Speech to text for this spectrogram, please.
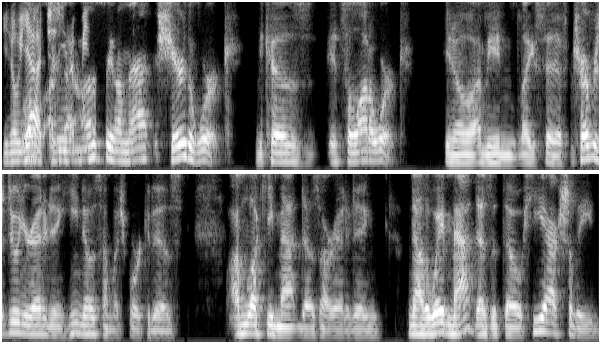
you know, well, yeah, just I mean, I mean, honestly, on that, share the work because it's a lot of work. You know, I mean, like I said, if Trevor's doing your editing, he knows how much work it is. I'm lucky Matt does our editing. Now, the way Matt does it, though, he actually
